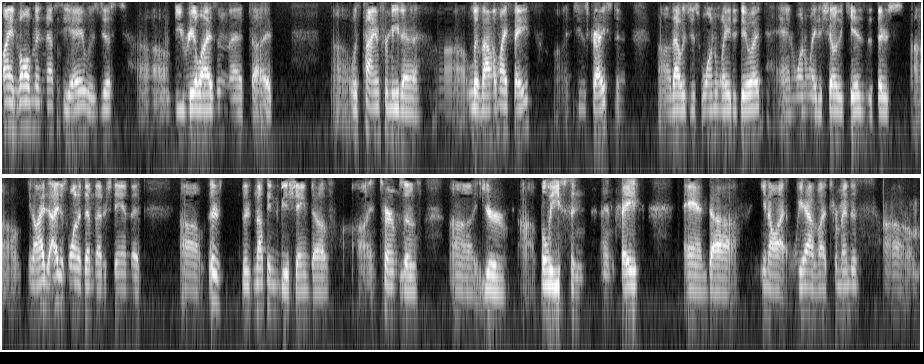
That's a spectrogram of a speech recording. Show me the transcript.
my involvement in FCA was just uh, me realizing that uh, it uh, was time for me to uh, live out my faith in Jesus Christ and that was just one way to do it, and one way to show the kids that there's, you know, I, I just wanted them to understand that there's there's nothing to be ashamed of uh, in terms of uh, your uh, beliefs and, and faith, and uh, you know, I, we have a tremendous um,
